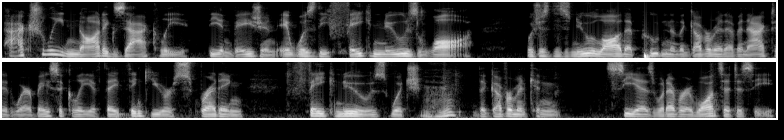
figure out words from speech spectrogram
actually not exactly the invasion; it was the fake news law, which is this new law that Putin and the government have enacted, where basically, if they think you're spreading fake news, which mm-hmm. the government can see as whatever it wants it to see,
